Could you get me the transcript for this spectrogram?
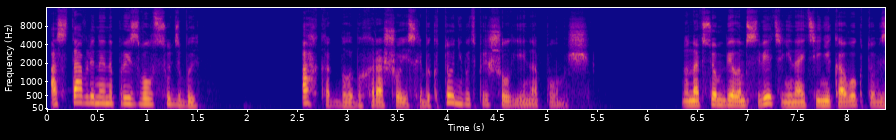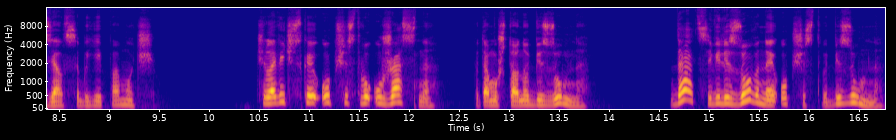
оставленной на произвол судьбы. Ах, как было бы хорошо, если бы кто-нибудь пришел ей на помощь. Но на всем белом свете не найти никого, кто взялся бы ей помочь. Человеческое общество ужасно, потому что оно безумно. Да, цивилизованное общество безумно.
